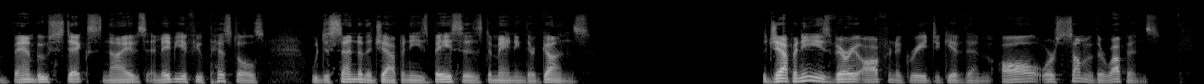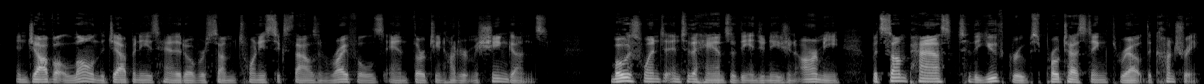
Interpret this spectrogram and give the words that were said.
bamboo sticks, knives, and maybe a few pistols would descend on the Japanese bases demanding their guns. The Japanese very often agreed to give them all or some of their weapons. In Java alone, the Japanese handed over some 26,000 rifles and 1,300 machine guns. Most went into the hands of the Indonesian army, but some passed to the youth groups protesting throughout the country.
